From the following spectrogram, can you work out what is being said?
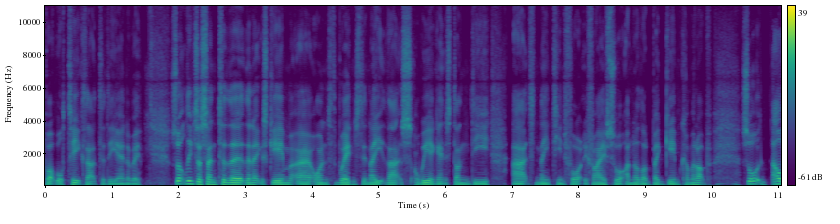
But we'll take that today anyway. So it leads us into the, the next game uh, on Wednesday night. That's away against Dundee at 1945. So another big game coming up. So I'll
